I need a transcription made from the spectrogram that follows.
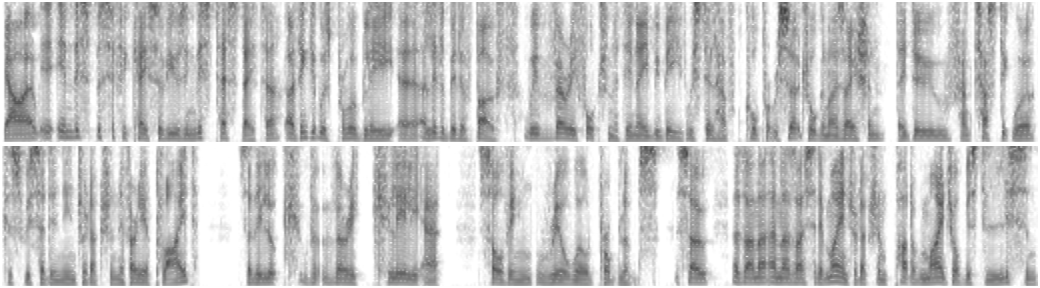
yeah, in this specific case of using this test data, I think it was probably uh, a, little bit of both. We're very fortunate in ABB. We still have corporate research organization. They do fantastic work, as we said in the introduction. They're very applied. So they look v- very clearly at solving real world problems. So, as I, and as I said in my introduction, part of my job is to listen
